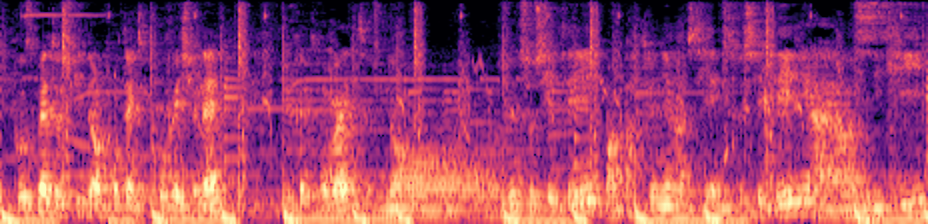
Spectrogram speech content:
Il faut se mettre aussi dans le contexte professionnel, du fait qu'on va être dans une société, qu'on va appartenir aussi à une société, à une équipe,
